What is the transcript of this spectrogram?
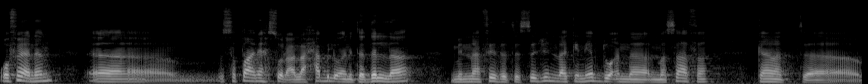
وفعلا آه، استطاع أن يحصل على حبل وأن يتدلى من نافذة السجن لكن يبدو أن المسافة كانت آه،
